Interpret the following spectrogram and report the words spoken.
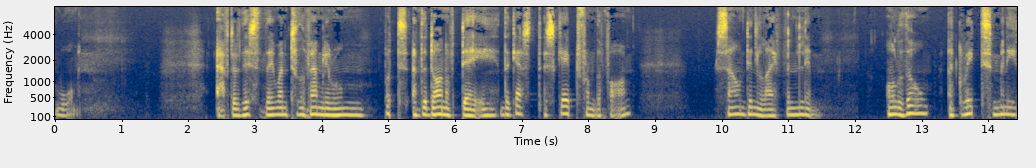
woman. After this, they went to the family room, but at the dawn of day, the guest escaped from the farm, sound in life and limb. Although a great many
